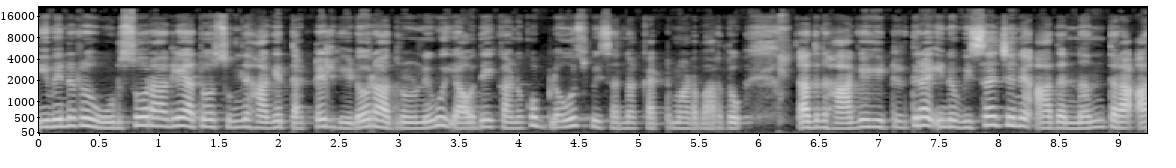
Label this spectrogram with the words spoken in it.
ನೀವೇನಾದರೂ ಉಡಿಸೋರಾಗಲಿ ಅಥವಾ ಸುಮ್ಮನೆ ಹಾಗೆ ತಟ್ಟೆಲಿ ಇಡೋರಾದ್ರೂ ನೀವು ಯಾವುದೇ ಕಾರಣಕ್ಕೂ ಬ್ಲೌಸ್ ಪೀಸನ್ನು ಕಟ್ ಮಾಡಬಾರ್ದು. ಅದನ್ನು ಹಾಗೆ ಇಟ್ಟು ಇಟ್ಟಿರ್ತೀರ ಇನ್ನು ವಿಸರ್ಜನೆ ಆದ ನಂತರ ಆ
